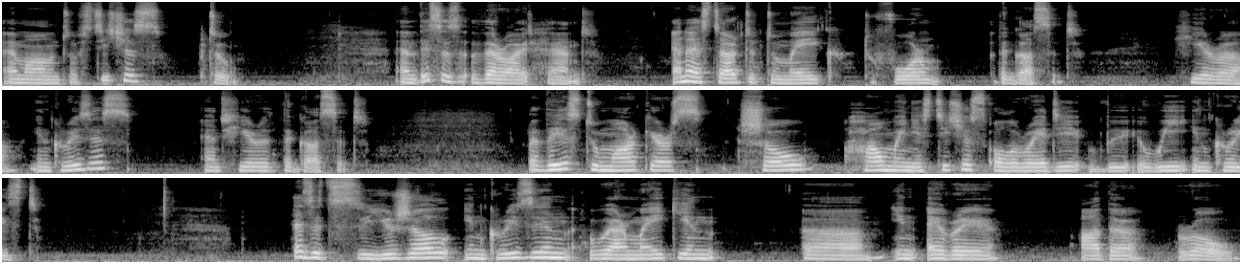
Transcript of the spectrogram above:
amount of stitches 2 and this is the right hand. And I started to make to form the gusset. Here are increases and here is the gusset. These two markers show how many stitches already we, we increased as it's usual, increasing we are making uh, in every other row,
